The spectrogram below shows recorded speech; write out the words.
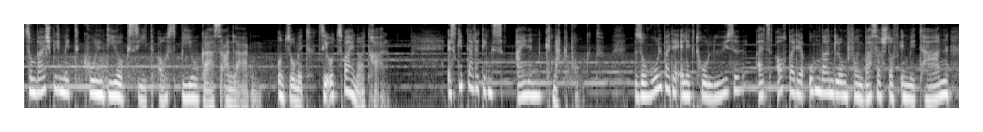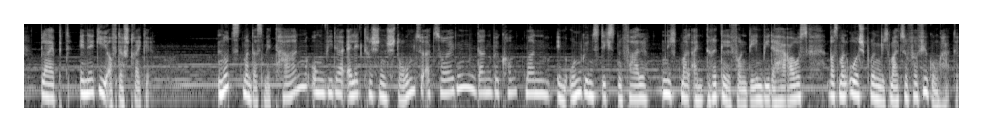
Zum Beispiel mit Kohlendioxid aus Biogasanlagen und somit CO2-neutral. Es gibt allerdings einen Knackpunkt. Sowohl bei der Elektrolyse als auch bei der Umwandlung von Wasserstoff in Methan bleibt Energie auf der Strecke. Nutzt man das Methan, um wieder elektrischen Strom zu erzeugen, dann bekommt man im ungünstigsten Fall nicht mal ein Drittel von dem wieder heraus, was man ursprünglich mal zur Verfügung hatte.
